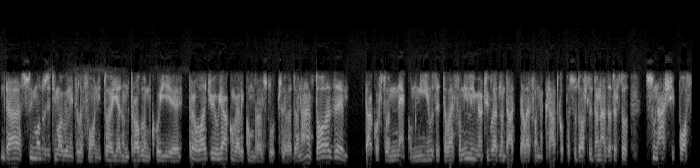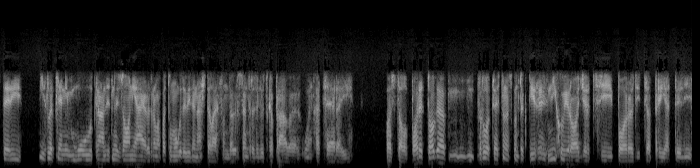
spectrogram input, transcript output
da su im oduzeti mobilni telefoni. To je jedan problem koji je preovlađuje u jakom velikom broju slučajeva. Do nas dolaze tako što nekom nije uzet telefon ili im je očigledno dat telefon na kratko pa su došli do nas zato što su naši posteri izlepljeni u tranzitnoj zoni aerodroma pa tu mogu da vide naš telefon, Beograd centra za ljudska prava, UNHCR-a i ostalo. Pored toga, vrlo često nas kontaktiraju njihovi rođaci, porodica, prijatelji,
